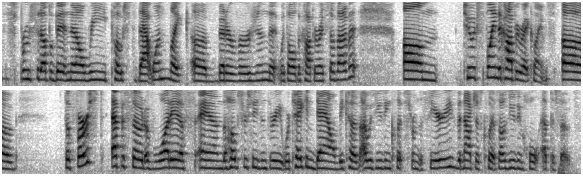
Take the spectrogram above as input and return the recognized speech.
spruce it up a bit, and then I'll repost that one, like a better version that with all the copyright stuff out of it. Um, to explain the copyright claims, uh, the first episode of What If and the hopes for season three were taken down because I was using clips from the series, but not just clips, I was using whole episodes.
